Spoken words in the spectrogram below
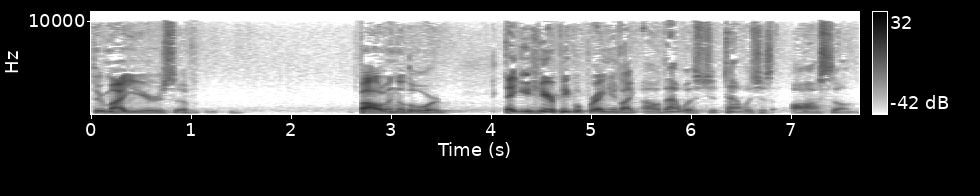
through my years of following the Lord that you hear people pray and you're like, oh, that was just, that was just awesome.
